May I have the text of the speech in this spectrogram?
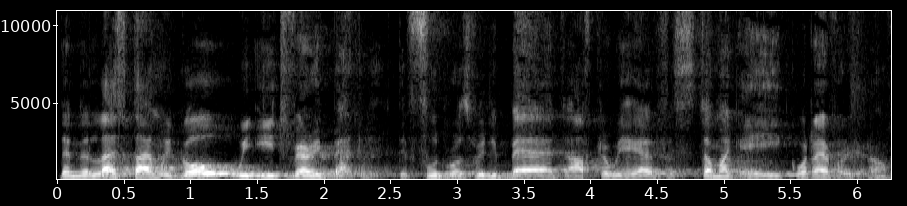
Then the last time we go, we eat very badly. The food was really bad. After we have a stomach ache, whatever, you know.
